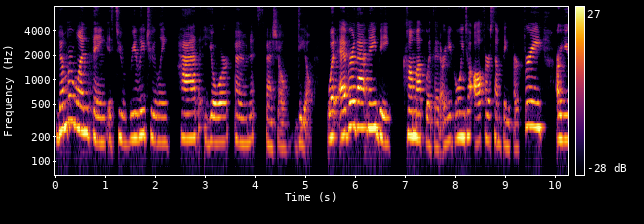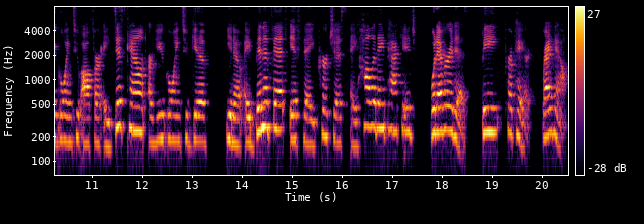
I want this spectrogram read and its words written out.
number one thing is to really truly have your own special deal. Whatever that may be, come up with it. Are you going to offer something for free? Are you going to offer a discount? Are you going to give, you know, a benefit if they purchase a holiday package? Whatever it is, be prepared right now.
